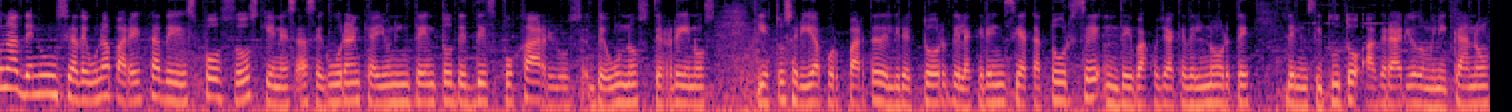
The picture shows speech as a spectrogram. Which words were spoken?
Una denuncia de una pareja de esposos quienes aseguran que hay un intento de despojarlos de unos terrenos y esto sería por parte del director de la gerencia 14 de Bajo Yaque del Norte del Instituto Agrario Dominicano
